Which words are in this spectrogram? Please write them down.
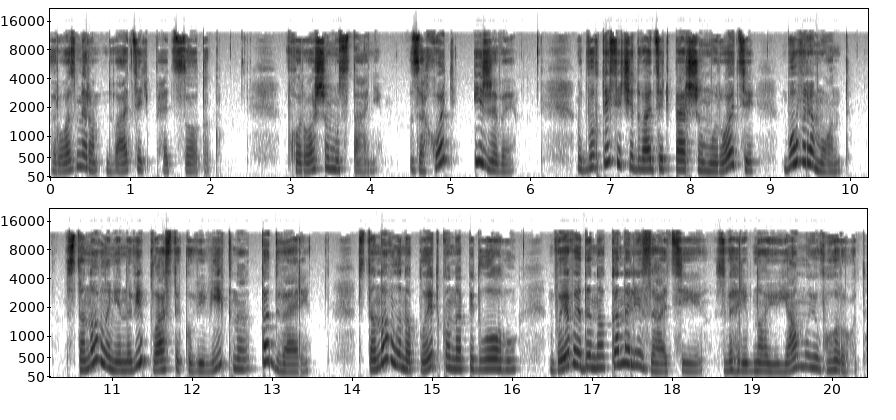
розміром 25 соток. В хорошому стані. Заходь і живи. В 2021 році був ремонт. Встановлені нові пластикові вікна та двері. Встановлено плитку на підлогу, виведено каналізацію з вигрібною ямою в город.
